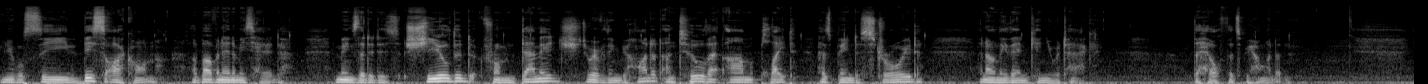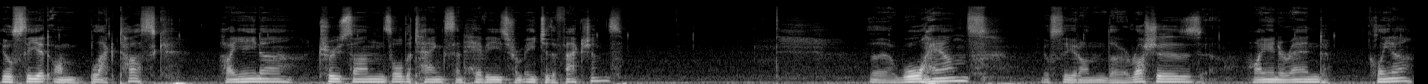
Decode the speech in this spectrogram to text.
You will see this icon above an enemy's head. It means that it is shielded from damage to everything behind it until that armor plate has been destroyed and only then can you attack the health that's behind it. You'll see it on Black Tusk, Hyena, True Sons, all the tanks and heavies from each of the factions. The Warhounds, you'll see it on the Rushers, Hyena and Cleaner,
